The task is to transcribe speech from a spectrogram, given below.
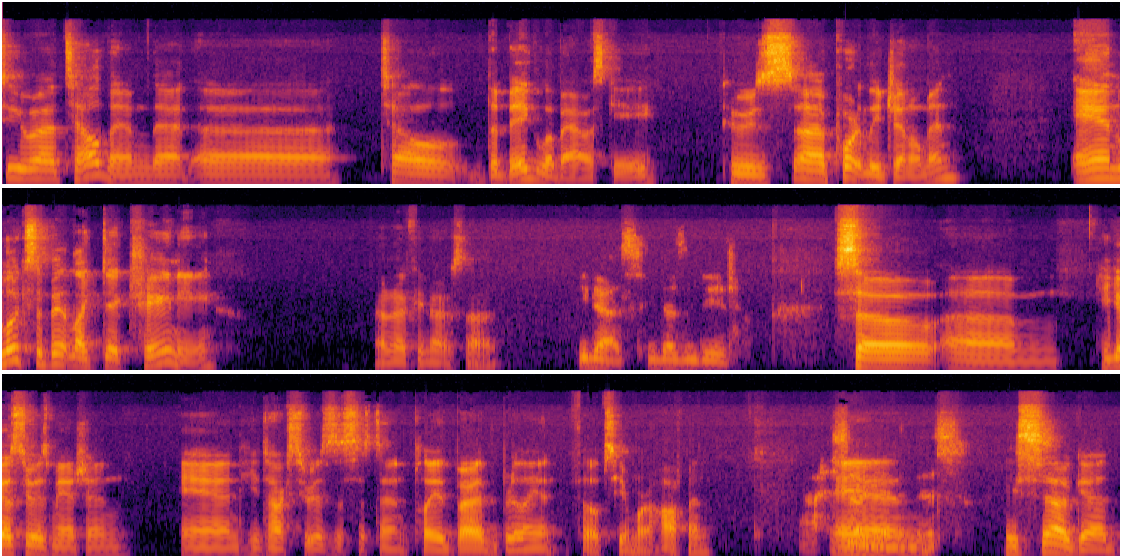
to uh, tell them that uh, tell the big Lebowski, who's a portly gentleman, and looks a bit like Dick Cheney. I don't know if you noticed that. He does. He does indeed. So um, he goes to his mansion and he talks to his assistant, played by the brilliant Philip Seymour Hoffman. Ah, so And-. He's so good.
